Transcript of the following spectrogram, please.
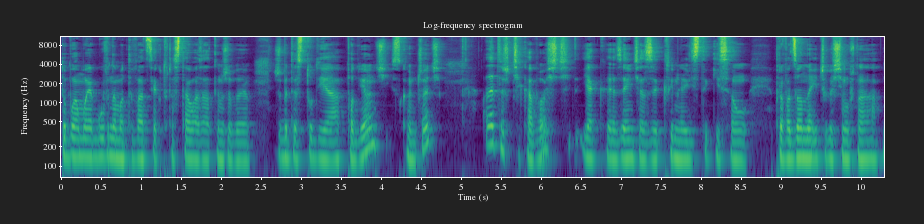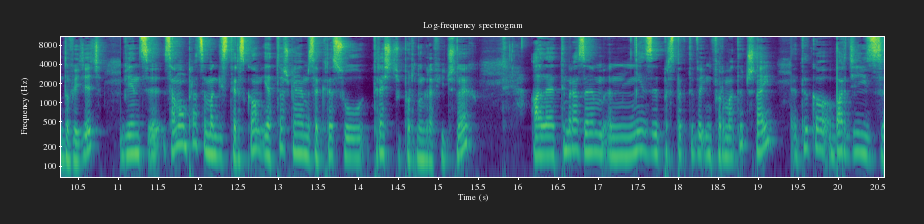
To była moja główna motywacja, która stała za tym, żeby, żeby te studia podjąć i skończyć, ale też ciekawość, jak zajęcia z kryminalistyki są prowadzone i czego się można dowiedzieć. Więc y, samą pracę magisterską ja też miałem z zakresu treści pornograficznych ale tym razem nie z perspektywy informatycznej, tylko bardziej z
